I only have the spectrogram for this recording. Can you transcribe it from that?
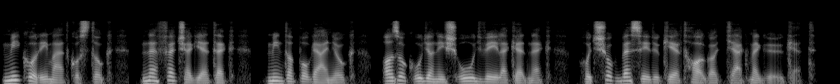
Mikor imádkoztok, ne fecsegjetek, mint a pogányok, azok ugyanis úgy vélekednek, hogy sok beszédükért hallgatják meg őket.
